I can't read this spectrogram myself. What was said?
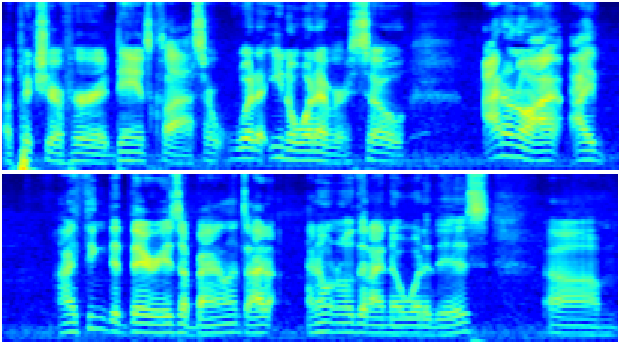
a picture of her at dance class or what you know whatever. So I don't know. I I, I think that there is a balance. I, I don't know that I know what it is, um,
